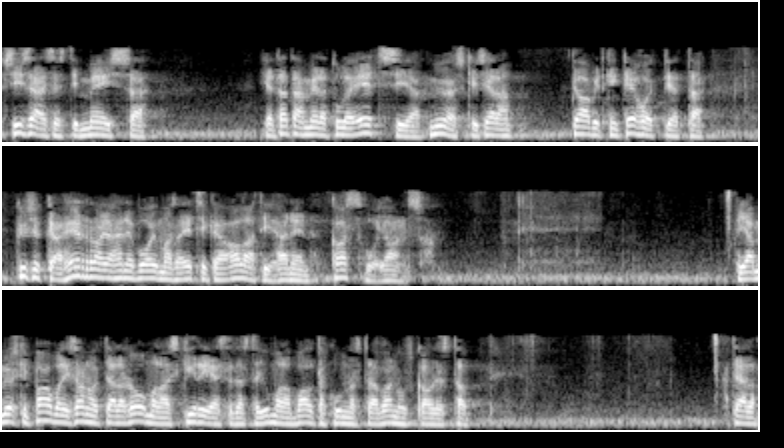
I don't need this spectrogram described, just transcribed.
sisäisesti meissä, ja tätä meidän tulee etsiä myöskin. Siellä Davidkin kehoitti, että kysykää Herraa ja hänen voimansa, etsikää alati hänen kasvojansa. Ja myöskin Paavali sanoi täällä roomalaiskirjeessä tästä Jumalan valtakunnasta ja vanhuskaudesta, täällä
